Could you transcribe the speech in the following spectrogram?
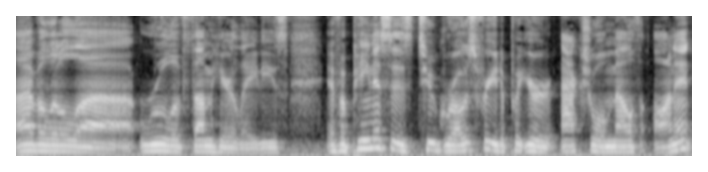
I have a little uh, rule of thumb here, ladies. If a penis is too gross for you to put your actual mouth on it,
